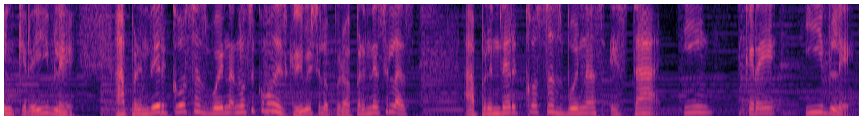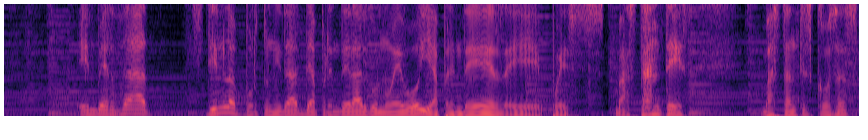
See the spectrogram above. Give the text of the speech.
Increíble. Aprender cosas buenas, no sé cómo describírselo, pero aprendérselas. Aprender cosas buenas está increíble. En verdad, si tienen la oportunidad de aprender algo nuevo y aprender eh, pues bastantes, bastantes cosas,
